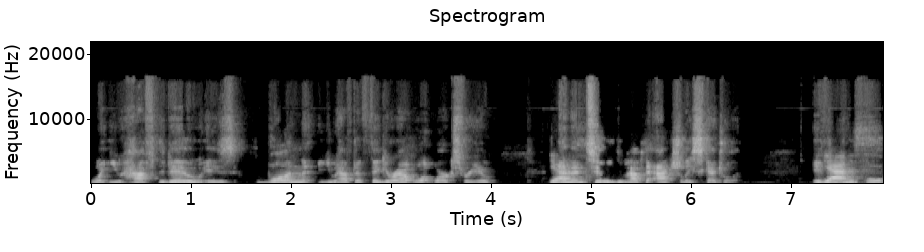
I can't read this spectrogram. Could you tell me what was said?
what you have to do is one, you have to figure out what works for you. Yes. And then two, you have to actually schedule it. If yes. you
